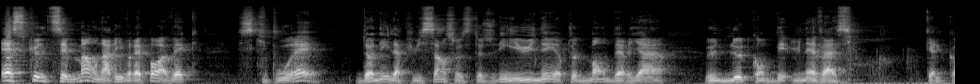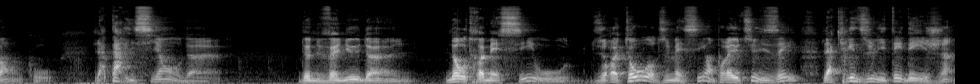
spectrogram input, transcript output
est-ce qu'ultimement, on n'arriverait pas avec ce qui pourrait donner la puissance aux États-Unis et unir tout le monde derrière une lutte contre une invasion quelconque ou l'apparition d'une venue d'un autre Messie ou du retour du Messie, on pourrait utiliser la crédulité des gens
